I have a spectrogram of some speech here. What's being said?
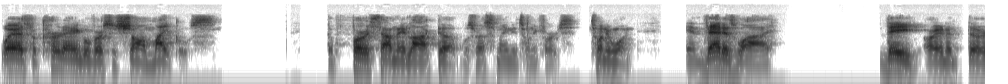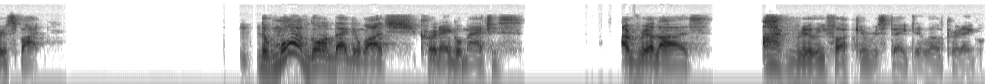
Whereas for Kurt Angle versus Shawn Michaels, the first time they locked up was WrestleMania 21st, 21. And that is why they are in a third spot. The more I've gone back and watched Kurt Angle matches, I realize I really fucking respect and love Kurt Angle.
